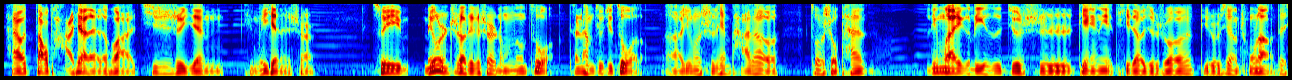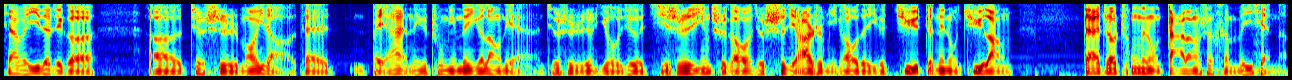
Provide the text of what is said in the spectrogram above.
还要倒爬下来的话，其实是一件挺危险的事儿，所以没有人知道这个事儿能不能做，但是他们就去做了，啊，用了十天爬到做了首攀。另外一个例子就是电影里提到，就是说，比如像冲浪，在夏威夷的这个，呃，就是毛伊岛在北岸那个著名的一个浪点，就是有这个几十英尺高，就十几二十米高的一个巨的那种巨浪。大家知道冲那种大浪是很危险的。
